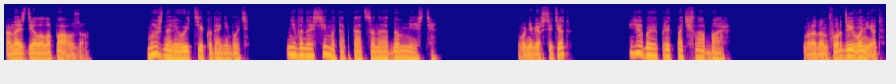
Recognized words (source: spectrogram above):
Она сделала паузу. «Можно ли уйти куда-нибудь? Невыносимо топтаться на одном месте». «В университет?» «Я бы предпочла бар». «В Роденфорде его нет».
